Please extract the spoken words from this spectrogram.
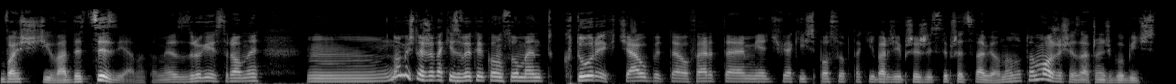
właściwa decyzja. Natomiast z drugiej strony, no myślę, że taki zwykły konsument, który chciałby tę ofertę mieć w jakiś sposób taki bardziej przejrzysty przedstawiono, no to może się zacząć gubić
